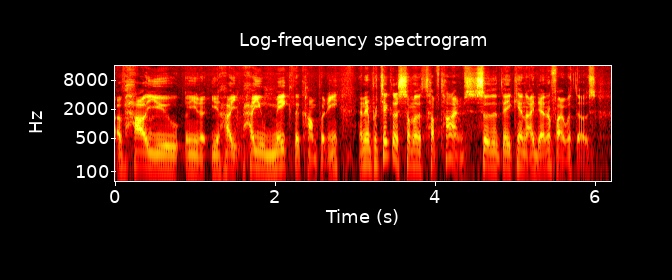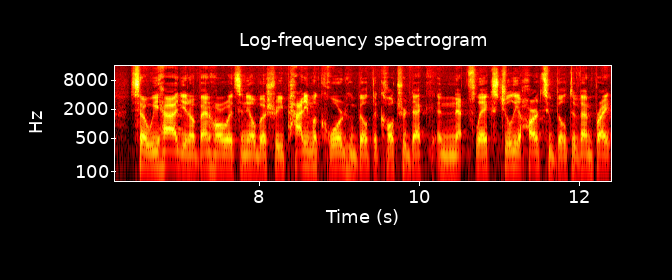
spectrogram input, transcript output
of how you, you know, you, how, you, how you make the company, and in particular some of the tough times, so that they can identify with those. So we had, you know, Ben Horowitz and Neil Bhusri, Patty McCord, who built the Culture Deck and Netflix, Julia Hartz, who built Eventbrite.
